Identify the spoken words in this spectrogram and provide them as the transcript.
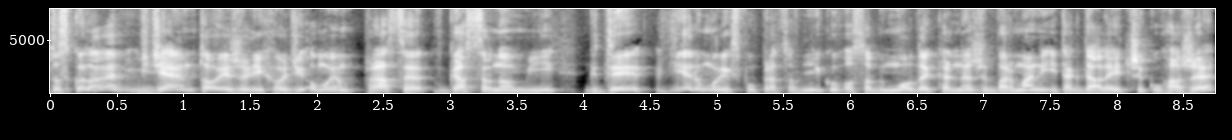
Doskonale widziałem to, jeżeli chodzi o moją pracę w gastronomii, gdy wielu moich współpracowników, osoby młode, kelnerzy, barmani i tak czy kucharze,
